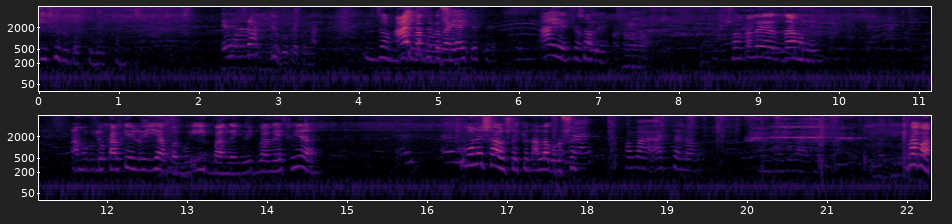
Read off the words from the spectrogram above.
কি শুরু করছ দেখুন। রাখতে বুকে তোমার। আইতাছে তো ভাই আইতাছে। আইয়ে সকালে। সকালে যাবনি আমাগুলো কালকে এলো ইয়া করব ইট বাঙ্গাইবো ইট বাঙ্গাই থুইয়া। মনে সাহস রাখো না আল্লাহ ভরসা। মামা আচ্ছা লো যাবা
